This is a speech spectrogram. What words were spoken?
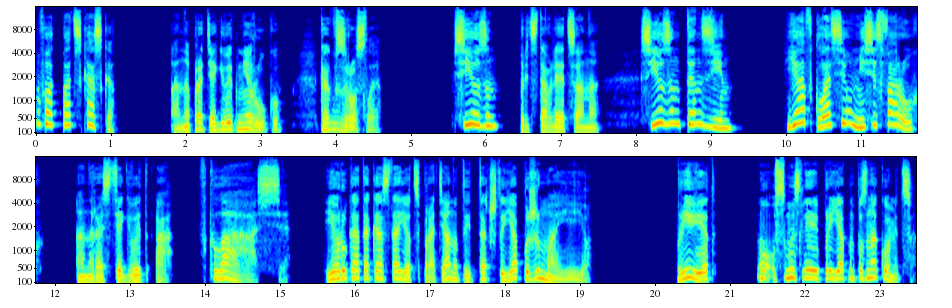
«Вот подсказка». Она протягивает мне руку, как взрослая. «Сьюзен», — представляется она. «Сьюзен Тензин. Я в классе у миссис Фарух». Она растягивает «а». В классе. Ее рука так и остается протянутой, так что я пожимаю ее. «Привет. Ну, в смысле, приятно познакомиться.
